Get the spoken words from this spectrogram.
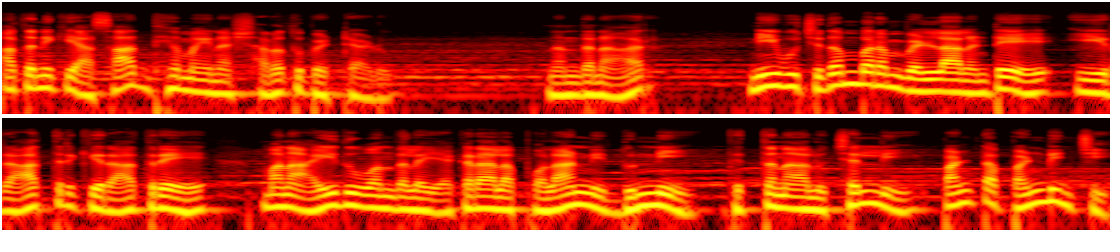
అతనికి అసాధ్యమైన షరతు పెట్టాడు. నందనార్ నీవు చిదంబరం వెళ్ళాలంటే ఈ రాత్రికి రాత్రే మన ఐదు వందల ఎకరాల పొలాన్ని దున్ని విత్తనాలు చల్లి పంట పండించి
